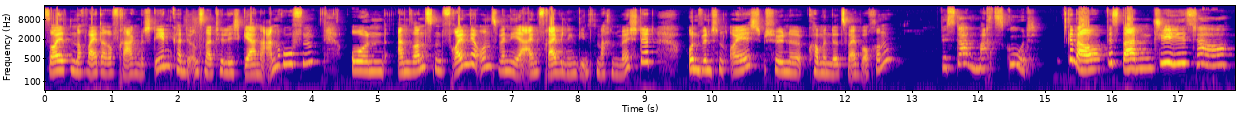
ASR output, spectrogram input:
Sollten noch weitere Fragen bestehen, könnt ihr uns natürlich gerne anrufen. Und ansonsten freuen wir uns, wenn ihr einen Freiwilligendienst machen möchtet und wünschen euch schöne kommende zwei Wochen. Bis dann, macht's gut. Genau, bis dann. Tschüss. Ciao.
